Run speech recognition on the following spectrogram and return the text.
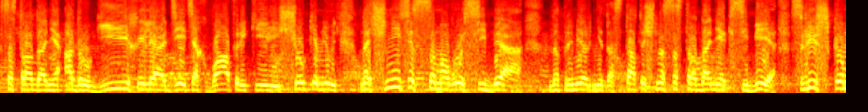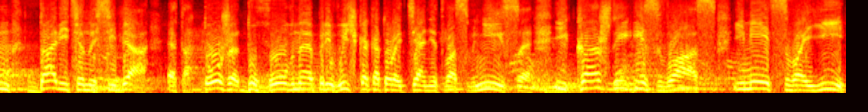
сострадание о других или о детях в Африке или еще кем-нибудь. Начните с самого себя. Например, недостаточно сострадания к себе, слишком давите на себя. Это тоже духовная привычка, которая тянет вас вниз. И каждый из вас имеет свои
